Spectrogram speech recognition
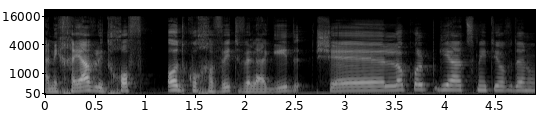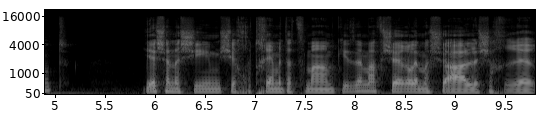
אני חייב לדחוף עוד כוכבית ולהגיד שלא כל פגיעה עצמית היא אובדנות. יש אנשים שחותכים את עצמם כי זה מאפשר למשל לשחרר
